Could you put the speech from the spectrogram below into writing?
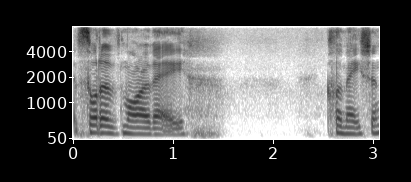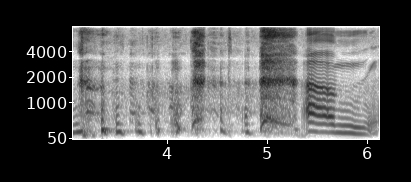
it's sort of more of a clamation. um,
